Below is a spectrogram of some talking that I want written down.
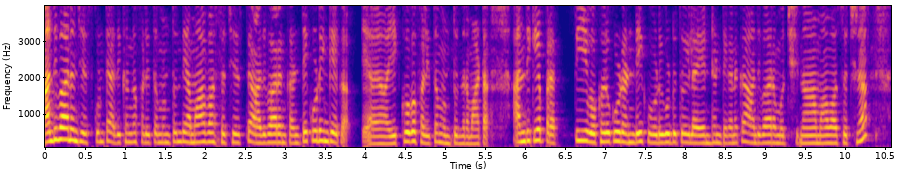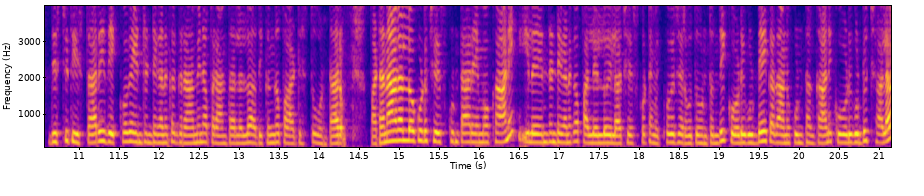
ఆదివారం చేసుకుంటే అధికంగా ఫలితం ఉంటుంది. అమావాస్య చేస్తే ఆదివారం కంటే కూడా ఇంకే ఎక్కువగా ఫలితం ఉంటుందన్నమాట. అందుకే ప్రతి ఒక్కరు కూడా అండి కోడిగుడ్డుతో ఇలా ఏంటంటే కనుక ఆదివారం వచ్చినా అమావాస్య వచ్చినా దిష్టి తీస్తారు. ఇది ఎక్కువగా ఏంటంటే కనుక గ్రామీణ ప్రాంతాలలో అధికంగా పాటిస్తూ ఉంటారు. పట్టణాలలో కూడా చేసుకుంటారేమో కానీ ఇలా ఏంటంటే కనుక పల్లెల్లో ఇలా చేసుకోవటం ఎక్కువగా జరుగుతూ ఉంటుంది. కోడిగుడ్డే కదా అనుకుంటాం కానీ కోడిగుడ్డు చాలా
